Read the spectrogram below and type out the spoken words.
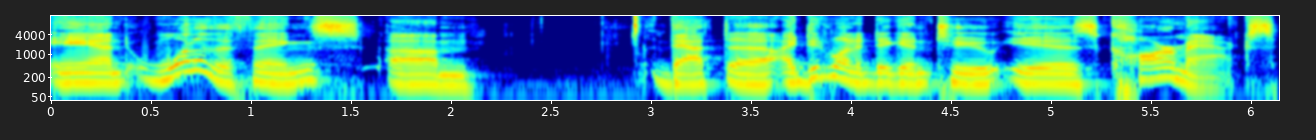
And one of the things um, that uh, I did want to dig into is CarMax.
